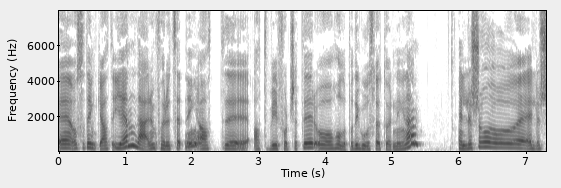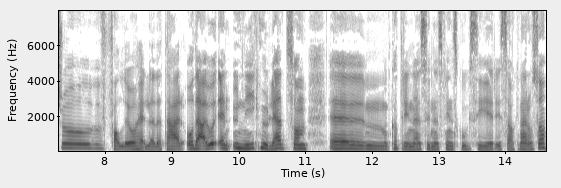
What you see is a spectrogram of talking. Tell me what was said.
Uh, og så tenker jeg at igjen, det er en forutsetning at, at vi fortsetter å holde på de gode støtteordningene. Ellers så, ellers så, faller jo hele dette her. Og det er jo en unik mulighet, som eh, Katrine Synnes Finnskog sier i saken her også.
